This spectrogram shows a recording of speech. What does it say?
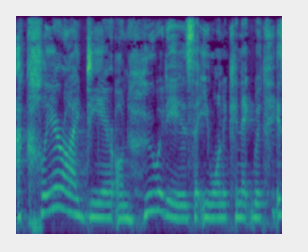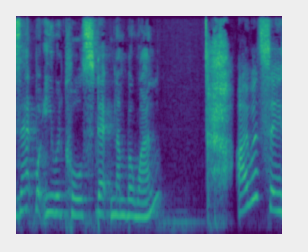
a clear idea on who it is that you want to connect with, is that what you would call step number one? I would say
